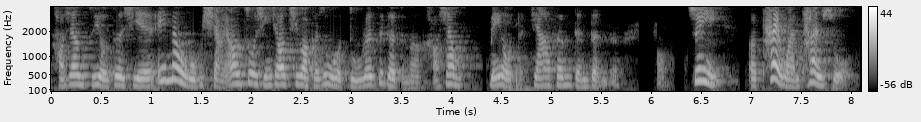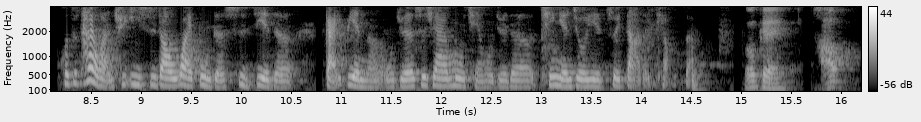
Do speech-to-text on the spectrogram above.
好像只有这些，哎，那我想要做行销企划，可是我读了这个怎么好像没有加分等等的，哦，所以呃太晚探索或者太晚去意识到外部的世界的改变呢，我觉得是现在目前我觉得青年就业最大的挑战。OK。好，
